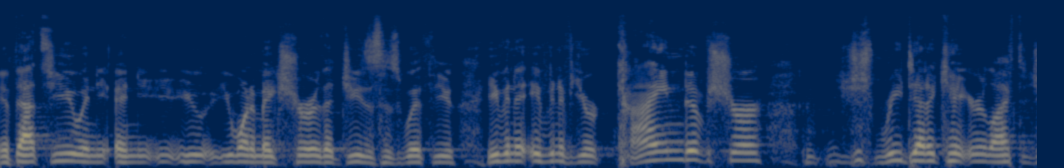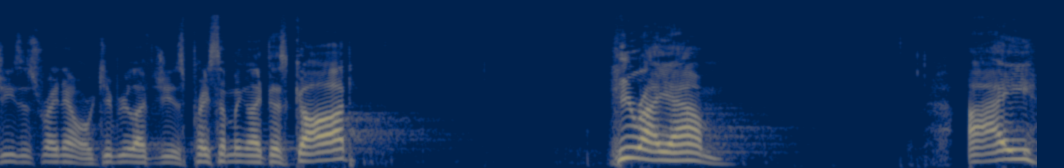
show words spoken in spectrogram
If that's you and, and you, you, you want to make sure that Jesus is with you, even, even if you're kind of sure, just rededicate your life to Jesus right now or give your life to Jesus. Pray something like this God, here I am. I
